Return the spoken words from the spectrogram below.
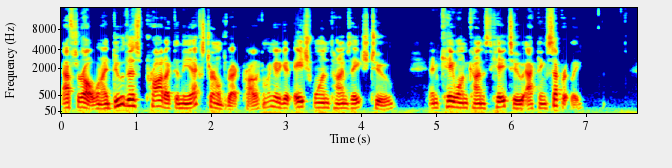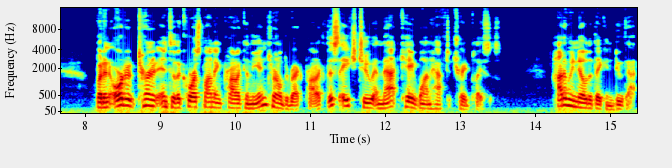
After all, when I do this product in the external direct product, I'm going to get h1 times h2 and k1 times k2 acting separately. But in order to turn it into the corresponding product in the internal direct product, this H2 and that K1 have to trade places. How do we know that they can do that?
